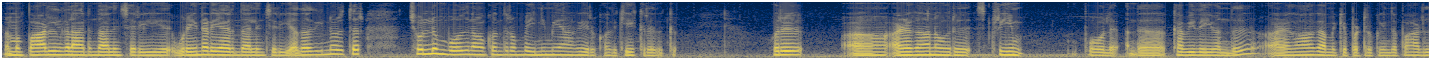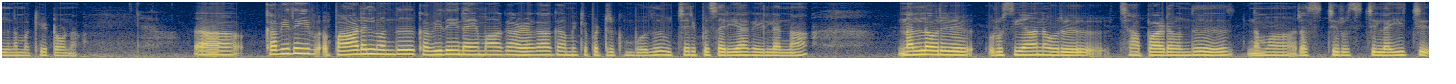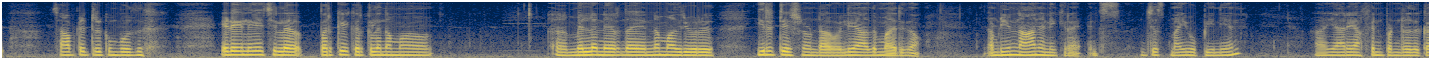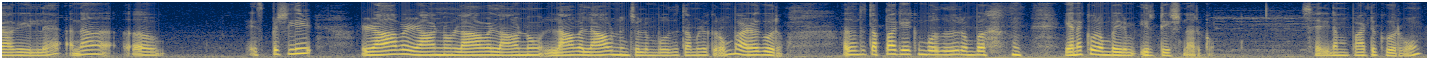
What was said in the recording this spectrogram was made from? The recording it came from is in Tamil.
நம்ம பாடல்களாக இருந்தாலும் சரி உரைநடையாக இருந்தாலும் சரி அதாவது இன்னொருத்தர் சொல்லும்போது நமக்கு வந்து ரொம்ப இனிமையாக இருக்கும் அது கேட்குறதுக்கு. ஒரு அழகான ஒரு ஸ்ட்ரீம் போல் அந்த கவிதை வந்து அழகாக அமைக்கப்பட்டிருக்கும் இந்த பாடலை நம்ம கேட்டோன்னா கவிதை பாடல் வந்து கவிதை நயமாக அழகாக அமைக்கப்பட்டிருக்கும் போது உச்சரிப்பு சரியாக இல்லைன்னா நல்ல ஒரு ருசியான ஒரு சாப்பாடை வந்து நம்ம ரசித்து ருசித்து லயிச்சு சாப்பிட்டுட்டு இருக்கும்போது இடையிலேயே சில பருக்கை கற்களை நம்ம மெல்ல நேர்ந்தால் என்ன மாதிரி ஒரு இரிட்டேஷன் உண்டாகும் இல்லையா? அது மாதிரி தான் அப்படின்னு நான் நினைக்கிறேன். இட்ஸ் ஜஸ்ட் மை ஒப்பீனியன் யாரையும் அஃபெண்ட் பண்ணுறதுக்காக இல்லை. ஆனால் எஸ்பெஷலி ழாவ ழானும் லாவ லானும் லாவ லாவணும்னு சொல்லும்போது தமிழுக்கு ரொம்ப அழகு வரும். அது வந்து தப்பாக கேட்கும்போது ரொம்ப எனக்கும் ரொம்ப இரிட்டேஷனாக இருக்கும். சரி நம்ம பாட்டுக்கு வருவோம்.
